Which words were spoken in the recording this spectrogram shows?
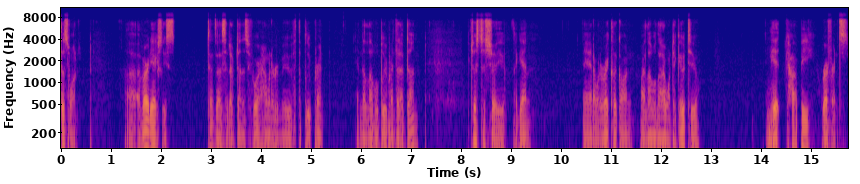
this one. Uh, I've already actually, since I said I've done this before, I'm going to remove the blueprint and the level blueprint that I've done, just to show you again. And I want to right click on my level that I want to go to, hit copy reference.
